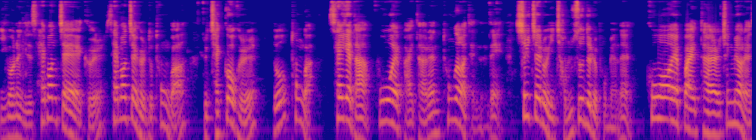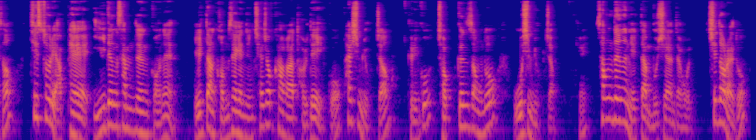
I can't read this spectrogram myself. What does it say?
이거는 이제 세 번째 글, 세 번째 글도 통과, 그리고 제 거 글도 통과. 세 개 다 코어의 바이탈은 통과가 됐는데 실제로 이 점수들을 보면은 코어의 바이탈 측면에서 티스토리 앞에 2등, 3등 거는 일단 검색 엔진 최적화가 덜 돼 있고 86점, 그리고 접근성도 56점. 성능은 일단 무시한다고 치더라도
